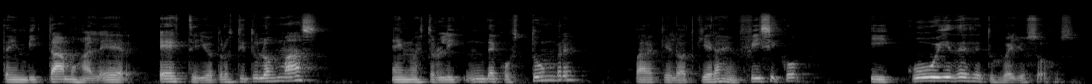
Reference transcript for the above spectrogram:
te invitamos a leer este y otros títulos más en nuestro link de costumbre para que lo adquieras en físico y cuides de tus bellos ojos.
